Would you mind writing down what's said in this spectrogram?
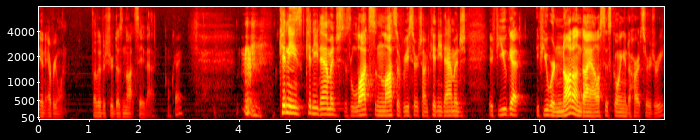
in everyone. The literature does not say that, okay? Kidneys, kidney damage, there's lots and lots of research on kidney damage. If you get, if you were not on dialysis going into heart surgery,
